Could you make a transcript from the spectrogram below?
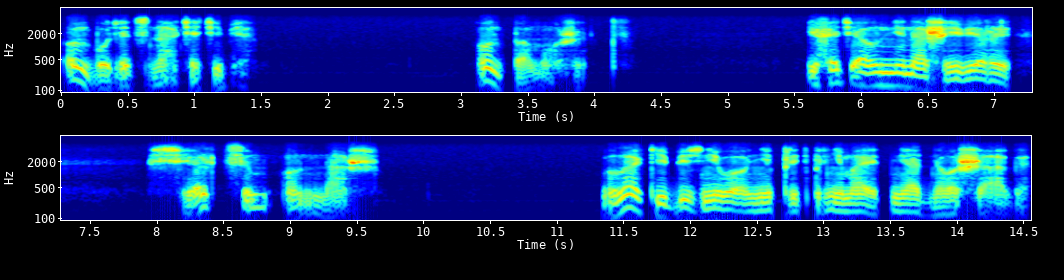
Он будет знать о тебе. Он поможет. И хотя он не нашей веры, сердцем он наш». Лаки без него не предпринимает ни одного шага.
